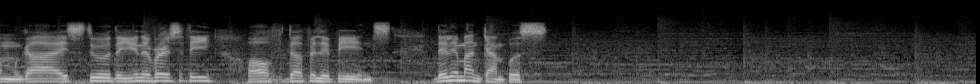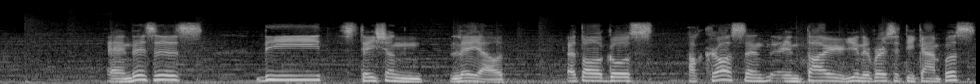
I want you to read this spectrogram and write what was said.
Welcome guys to the University of the Philippines, Diliman campus. And this is the station layout. It all goes across an entire university campus.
